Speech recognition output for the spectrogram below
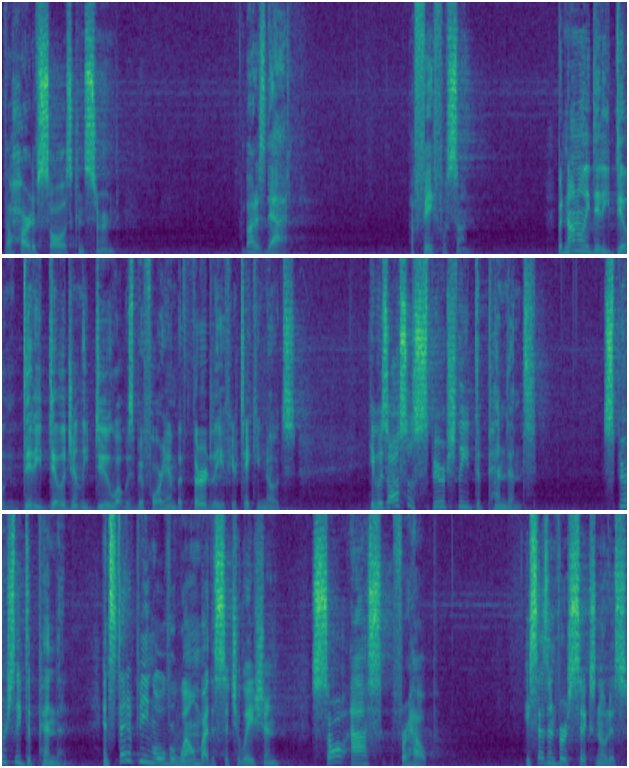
the heart of Saul is concerned about his dad, a faithful son. But not only did he, dil- did he diligently do what was before him, but thirdly, if you're taking notes, he was also spiritually dependent. Spiritually dependent. Instead of being overwhelmed by the situation, Saul asks for help. He says in verse 6, notice,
